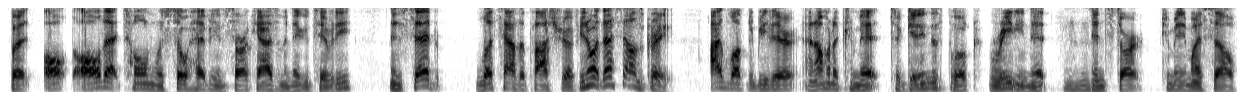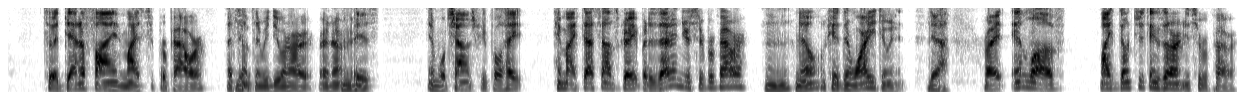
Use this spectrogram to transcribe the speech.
But all all that tone was so heavy in sarcasm and negativity. Instead, let's have the posture of, "You know what? That sounds great. I'd love to be there, and I'm going to commit to getting this book, reading it, mm-hmm. and start committing myself to identifying my superpower. That's something we do in our in our mm-hmm. is, and we'll challenge people. Hey, hey, Mike, that sounds great, but is that in your superpower? Mm-hmm. No. Okay, then why are you doing it? Yeah. right? In love, Mike, don't do things that aren't your superpower.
